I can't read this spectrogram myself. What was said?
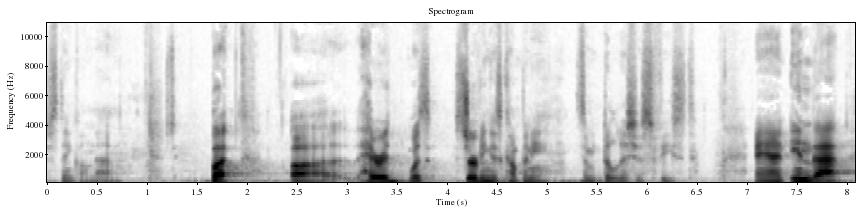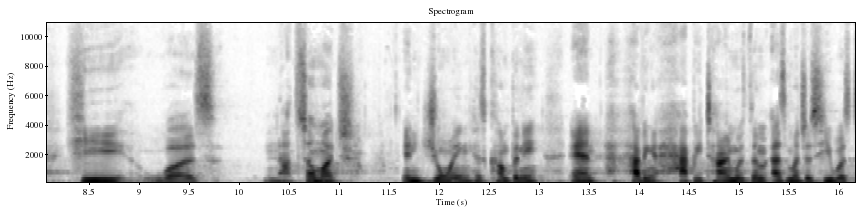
Just think on that. But uh, Herod was serving his company some delicious feast. And in that, he was not so much enjoying his company and having a happy time with them as much as he was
